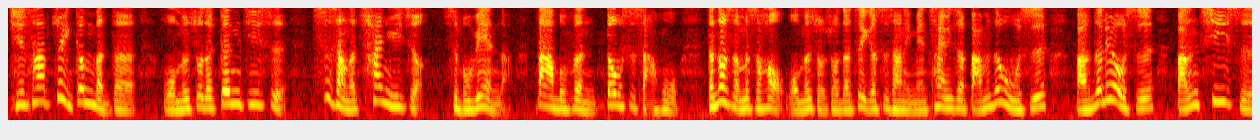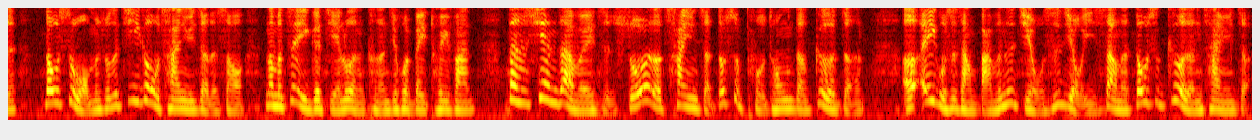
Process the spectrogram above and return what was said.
其实它最根本的，我们说的根基是市场的参与者是不变的，大部分都是散户。等到什么时候，我们所说的这个市场里面参与者百分之五十、百分之六十、百分之七十。都是我们说的机构参与者的时候，那么这一个结论可能就会被推翻。但是现在为止，所有的参与者都是普通的个人，而 A 股市场百分之九十九以上的都是个人参与者，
